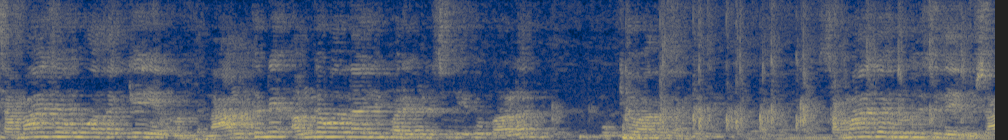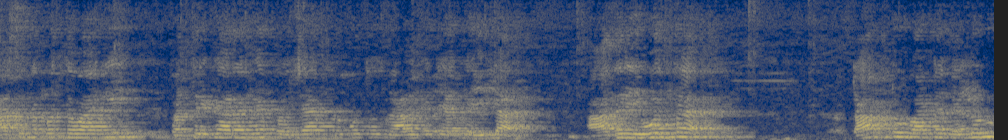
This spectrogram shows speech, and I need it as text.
ಸಮಾಜವು ಅದಕ್ಕೆ ನಾಲ್ಕನೇ ಅಂಗವನ್ನಾಗಿ ಪರಿಗಣಿಸಿದೆ. ಇದು ಬಹಳ ಮುಖ್ಯವಾದ ಸಂಗತಿ. ಸಮಾಜ ಗುರುತಿಸಿದೆ ಇದು. ಶಾಸನಬದ್ಧವಾಗಿ ಪತ್ರಿಕಾ ರಂಗ ಪ್ರಜಾಪ್ರಭುತ್ವದ ನಾಲ್ಕನೇ ಅಂಗ ಇಲ್ಲ. ಆದರೆ ಇವತ್ತ ಟಾಪ್ ಟು ಬಾಟಮ್ ಎಲ್ಲರೂ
